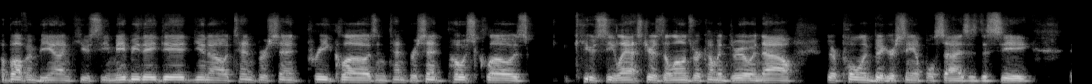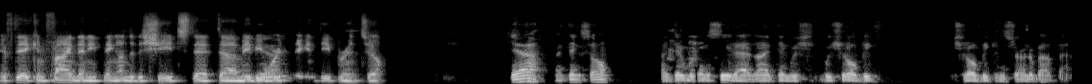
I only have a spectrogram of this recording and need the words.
above and beyond QC. Maybe they did, you know, 10% pre-close and 10% post-close QC last year as the loans were coming through, and now they're pulling bigger sample sizes to see if they can find anything under the sheets that uh, maybe Yeah. worth digging deeper into. Yeah, I think so. I think we're going to see that, and I think we should we should all be should all be concerned about that.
